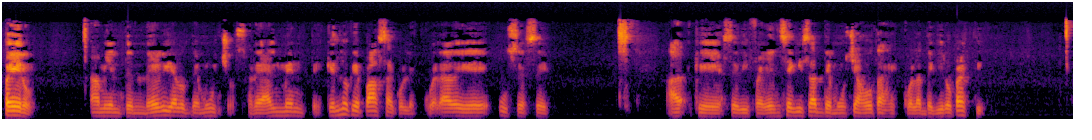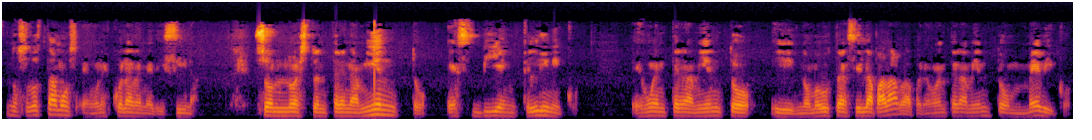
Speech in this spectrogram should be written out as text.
Pero, a mi entender y a los de muchos, realmente, ¿qué es lo que pasa con la escuela de UCC? que se diferencia quizás de muchas otras escuelas de quiropráctica. Nosotros estamos en una escuela de medicina. Son, nuestro entrenamiento es bien clínico. Es un entrenamiento, y no me gusta decir la palabra, pero es un entrenamiento médico.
